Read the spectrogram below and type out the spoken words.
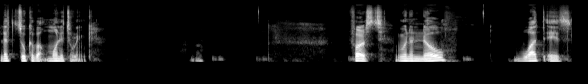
Let's talk about monitoring. First, we want to know what is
